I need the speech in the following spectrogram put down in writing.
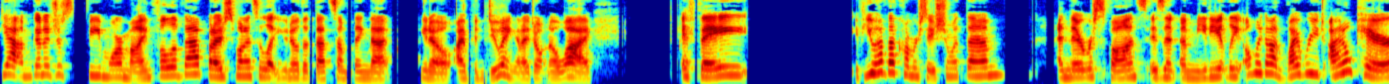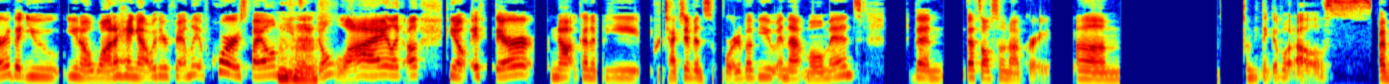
yeah, I'm going to just be more mindful of that. But I just wanted to let you know that that's something that, you know, I've been doing and I don't know why. If they, if you have that conversation with them and their response isn't immediately, oh my God, why were you, I don't care that you, you know, want to hang out with your family. Of course, by all means, Mhm. like, don't lie. Like, uh, you know, if they're not going to be protective and supportive of you in that moment, then that's also not great. Um, let me think of what else. a,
